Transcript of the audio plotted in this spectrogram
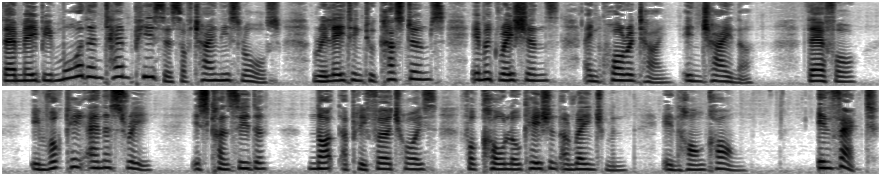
there may be more than 10 pieces of Chinese laws relating to customs, immigrations, and quarantine in China. Therefore, invoking Annex 3 is considered not a preferred choice for co-location arrangement in Hong Kong. In fact,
